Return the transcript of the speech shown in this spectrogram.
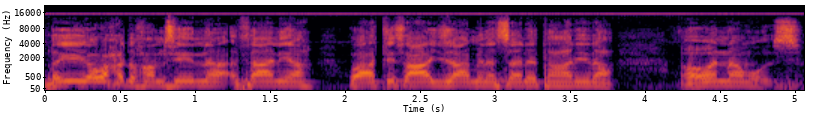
دقيقة 51 ثانية وتسعة أجزاء من الثانية تهانينا والناموس.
